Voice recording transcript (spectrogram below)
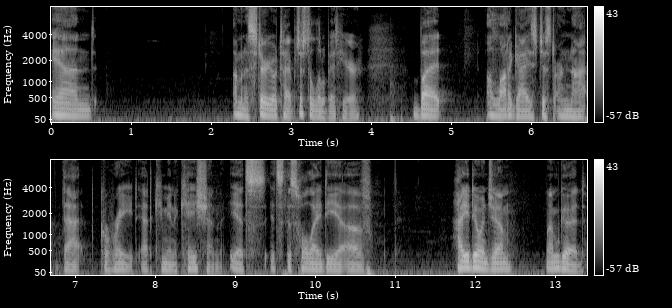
And I'm going to stereotype just a little bit here, but a lot of guys just are not that great at communication. It's it's this whole idea of how you doing, Jim? I'm good.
